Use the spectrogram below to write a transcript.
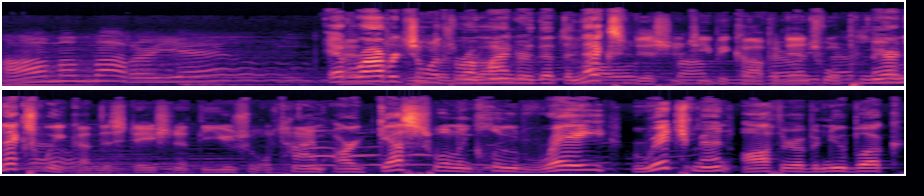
alma mater yell. Ed Robertson with a reminder that the next edition of TV Confidential will premiere next week on this station at the usual time. Our guests will include Ray Richmond, author of a new book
